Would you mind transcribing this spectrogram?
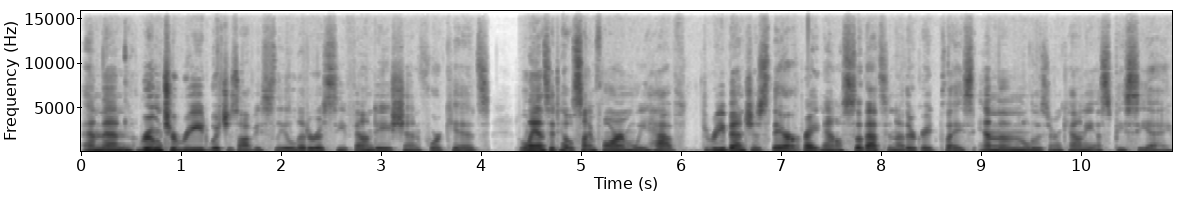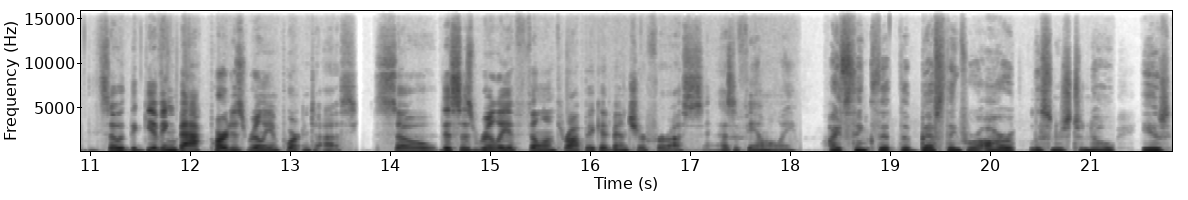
And then Room to Read, which is obviously a literacy foundation for kids. Lands at Hillside Farm, we have three benches there right now, so that's another great place. And then the Luzerne County SPCA. So the giving back part is really important to us. So this is really a philanthropic adventure for us as a family. I think that the best thing for our listeners to know is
